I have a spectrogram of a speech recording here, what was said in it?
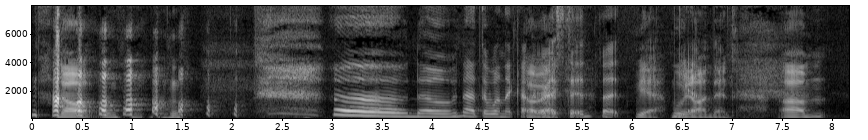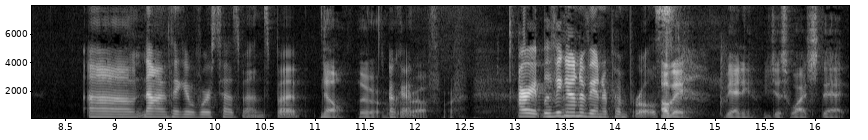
no. Oh no, not the one that got Okay. arrested. But Yeah. Moving on then. um, now I'm thinking of worst husbands. But No. We're, Okay. we're off. all right, moving on to Vanderpump Rules. Okay, Vanny, you just watched that.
